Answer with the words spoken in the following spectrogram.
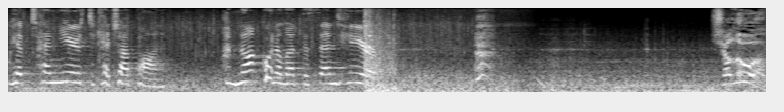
We have ten years to catch up on. I'm not going to let this end here. Shalua!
